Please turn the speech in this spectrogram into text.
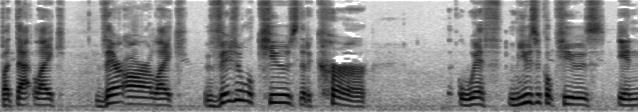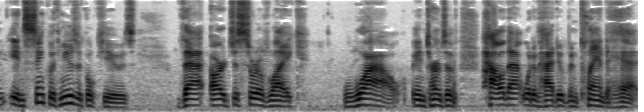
but that like there are like visual cues that occur with musical cues in in sync with musical cues that are just sort of like wow in terms of how that would have had to have been planned ahead.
